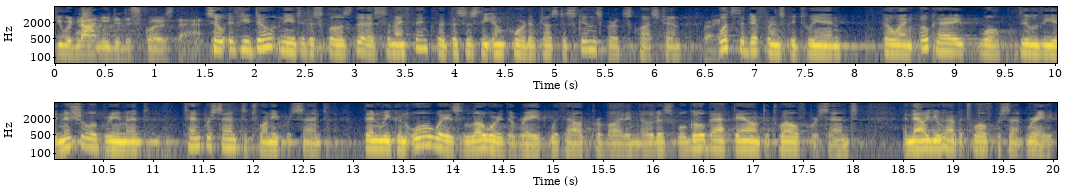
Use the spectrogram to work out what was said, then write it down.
you would not need to disclose that. So if you don't need to disclose this, and I think that this is the import of Justice Ginsburg's question, right. what's the difference between going, okay, we'll do the initial agreement, 10% to 20%, then we can always lower the rate without providing notice. We'll go back down to 12%, and now you have a 12% rate.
